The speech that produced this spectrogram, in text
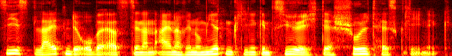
Sie ist leitende Oberärztin an einer renommierten Klinik in Zürich, der Schultes-Klinik.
